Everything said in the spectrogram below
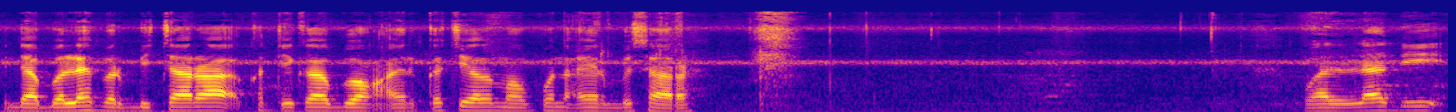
Tidak boleh berbicara ketika buang air kecil maupun air besar Walladhi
